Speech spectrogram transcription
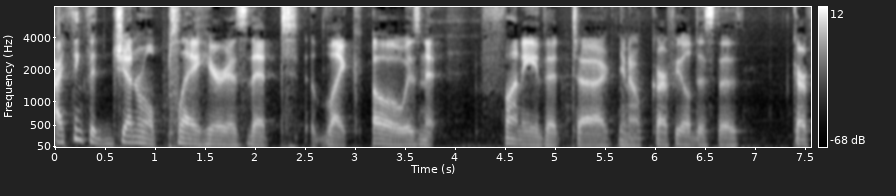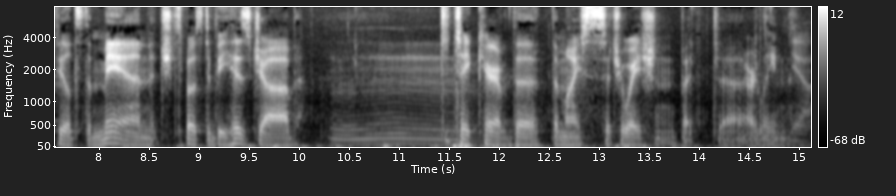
I think the general play here is that like, oh, isn't it funny that uh, you know Garfield is the Garfield's the man. It's supposed to be his job to take care of the the mice situation, but uh, Arlene. Yeah.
